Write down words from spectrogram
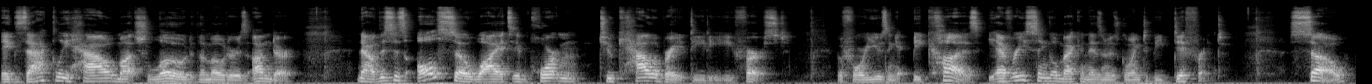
exactly how much load the motor is under. Now, this is also why it's important to calibrate DDE first before using it because every single mechanism is going to be different. So,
